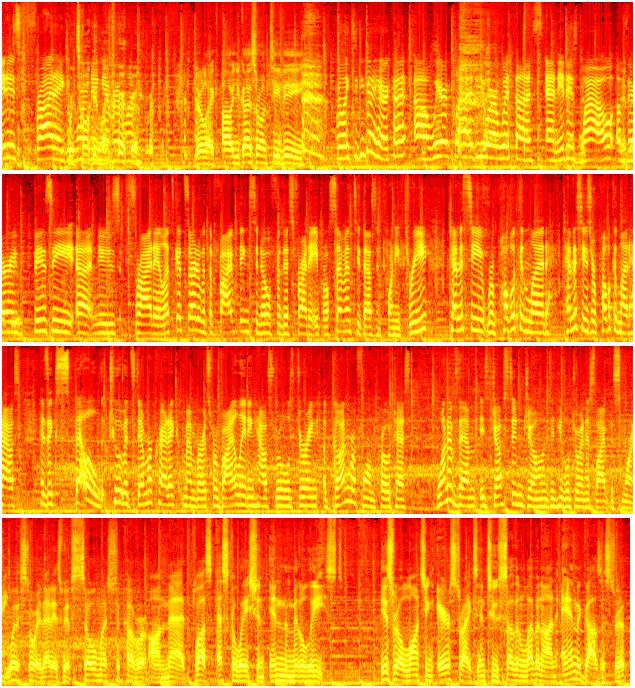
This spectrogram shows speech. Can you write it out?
It is Friday. Good We're morning, like, everyone. They're like, oh, you guys are on TV. We're like, did you get a haircut? Uh, we are glad you are with us. And it is, wow, a very busy uh, news Friday. Let's get started with the five things to know for this Friday, April 7th, 2023. Tennessee Republican-led, Tennessee's Republican-led House has expelled two of its Democratic members for violating House rules during a gun reform protest. One of them is Justin Jones, and he will join us live this morning. What a story that is. We have so much to cover on that, plus escalation in the Middle East. Israel launching airstrikes into southern Lebanon and the Gaza Strip.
